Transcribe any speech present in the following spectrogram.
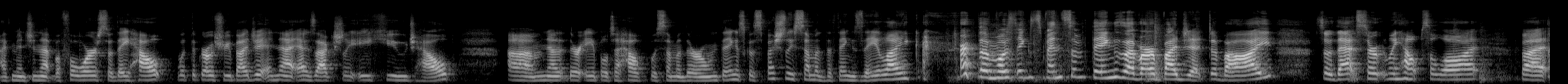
I've mentioned that before. So they help with the grocery budget, and that is actually a huge help. Um, now that they're able to help with some of their own things, because especially some of the things they like are the most expensive things of our budget to buy. So that certainly helps a lot. But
